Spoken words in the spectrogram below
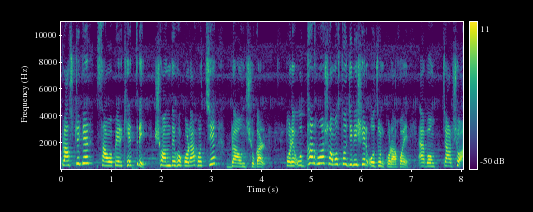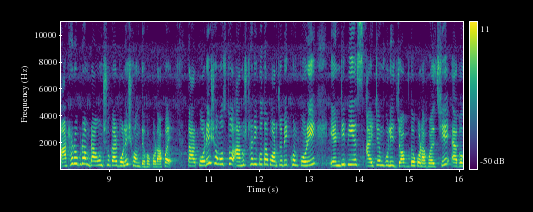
প্লাস্টিকের সাওপের ক্ষেত্রে সন্দেহ করা হচ্ছে ব্রাউন সুগার। পরে উদ্ধার হওয়া সমস্ত জিনিসের ওজন করা হয় এবং চারশো আঠারো গ্রাম ব্রাউন সুগার বলে সন্দেহ করা হয়। তারপরে সমস্ত আনুষ্ঠানিকতা পর্যবেক্ষণ করে এনডিপিএস আইটেমগুলি জব্দ করা হয়েছে এবং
